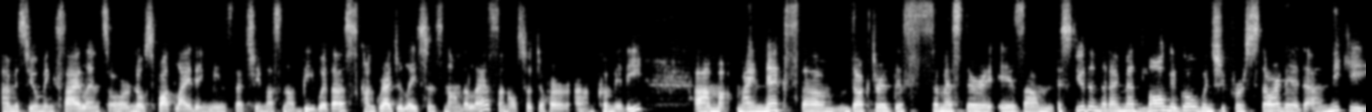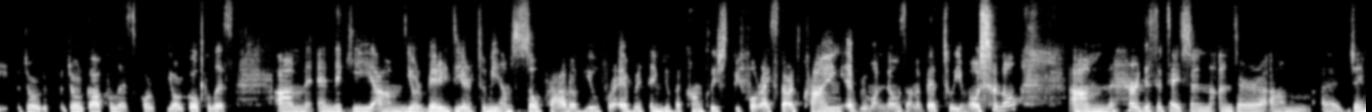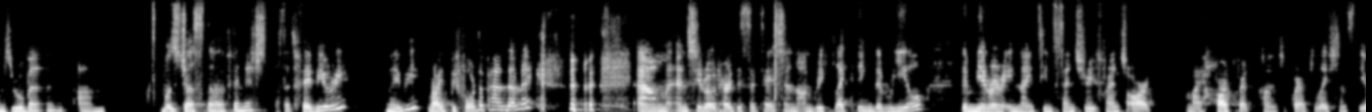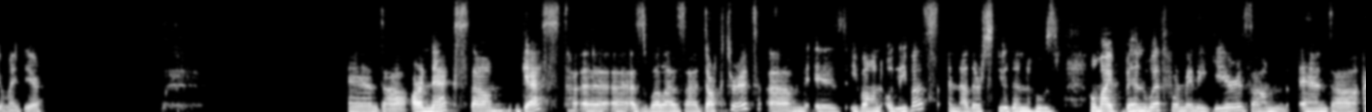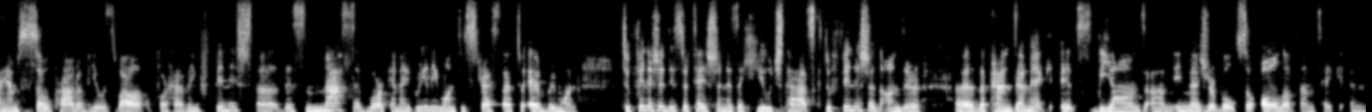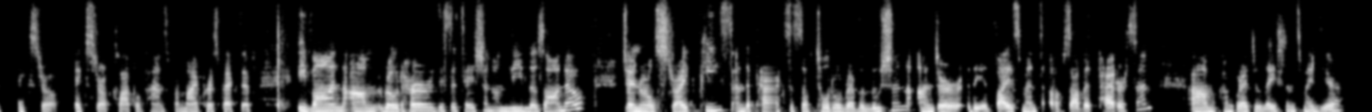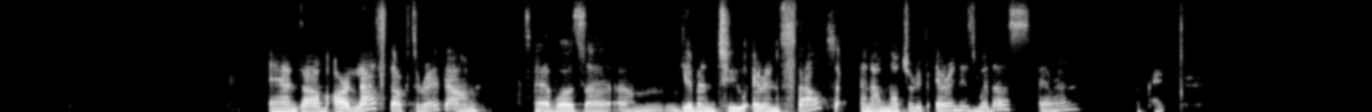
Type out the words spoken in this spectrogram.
I'm assuming silence or no spotlighting means that she must not be with us. Congratulations nonetheless, and also to her um, committee. Um, my next um, doctorate this semester is um, a student that I met long ago when she first started, uh, Nikki Georgopoulos. Um, and Nikki, um, you're very dear to me. I'm so proud of you for everything you've accomplished. Before I start crying, everyone knows I'm a bit too emotional. Um, her dissertation under uh, James Rubin was just uh, finished. Was it February? Maybe right before the pandemic. um, and she wrote her dissertation on reflecting the real, the mirror in 19th century French art. My heartfelt congratulations to you, my dear. And uh, our next um, guest, uh, uh, as well as a doctorate, um, is Yvonne Olivas, another student who's whom I've been with for many years. Um, and uh, I am so proud of you as well for having finished uh, this massive work. And I really want to stress that to everyone. To finish a dissertation is a huge task. To finish it under uh, the pandemic, it's beyond um, immeasurable. So all of them take an extra extra clap of hands from my perspective. Yvonne um, wrote her dissertation on Lee Lozano, General Strike Piece and the Praxis of Total Revolution under the advisement of Zabet Patterson. Um, congratulations, my dear. And um, our last doctorate, um, was uh, um, given to Erin Stout, and I'm not sure if Erin is with us. Erin, okay.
